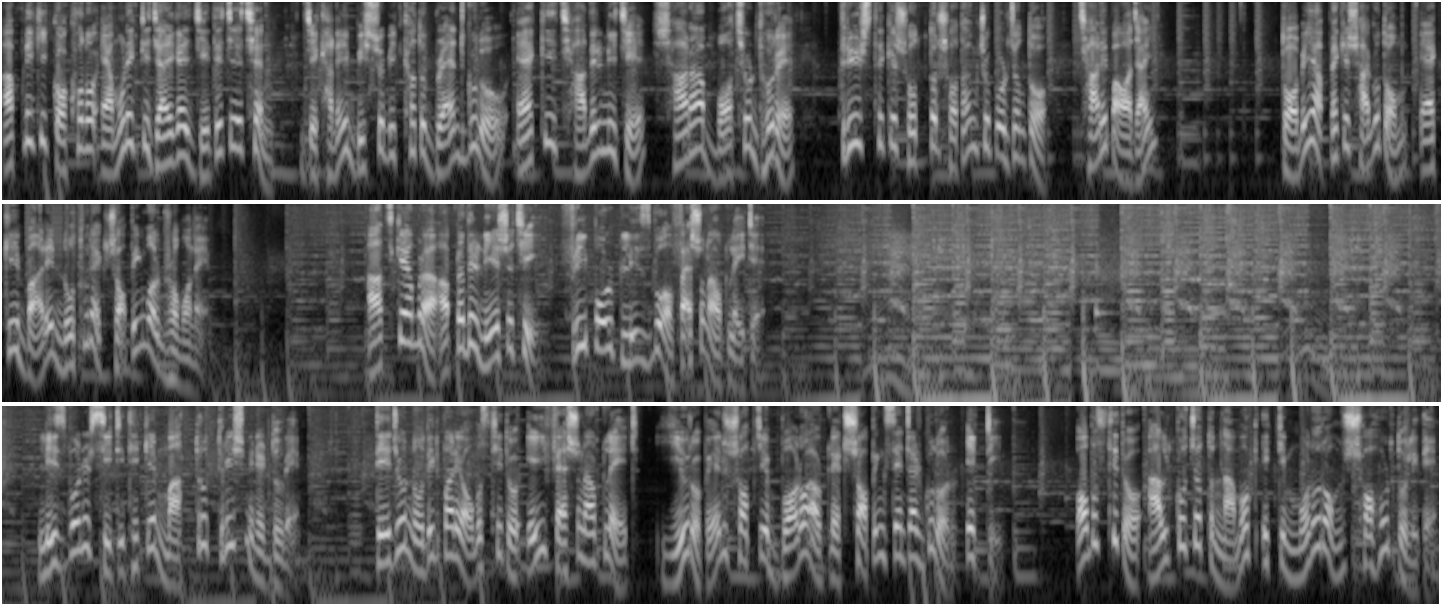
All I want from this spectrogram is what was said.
আপনি কি কখনো এমন একটি জায়গায় যেতে চেয়েছেন যেখানে বিশ্ববিখ্যাত ব্র্যান্ডগুলো একই ছাদের নিচে সারা বছর ধরে ত্রিশ থেকে সত্তর শতাংশ পর্যন্ত ছাড়ে পাওয়া যায়? তবে আপনাকে স্বাগতম একেবারে নতুন এক শপিং মল ভ্রমণে। আজকে আমরা আপনাদের নিয়ে এসেছি ফ্রিপোর্ট লিসবো ফ্যাশন আউটলেটে। লিসবনের সিটি থেকে মাত্র ত্রিশ মিনিট দূরে। তেজো নদীর পাড়ে অবস্থিত এই ফ্যাশন আউটলেট ইউরোপের সবচেয়ে বড় আউটলেট শপিং সেন্টারগুলোর একটি। অবস্থিত আলকোচত নামক একটি মনোরম শহরতলিতে,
